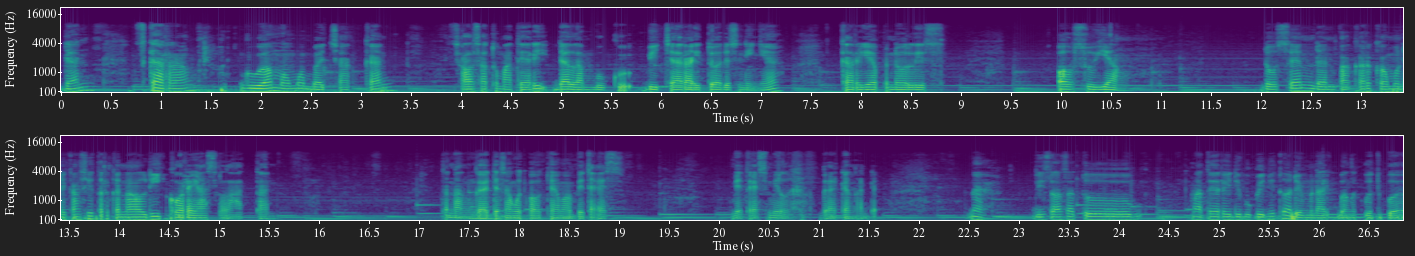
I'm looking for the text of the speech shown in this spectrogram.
Dan sekarang gue mau membacakan salah satu materi dalam buku bicara itu ada seninya karya penulis Oh Suyang, dosen dan pakar komunikasi terkenal di Korea Selatan. Tenang, gak ada sangkut pautnya sama BTS. BTS Mil, gak ada, gak ada. Nah, di salah satu materi di buku ini tuh ada yang menarik banget buat gue.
